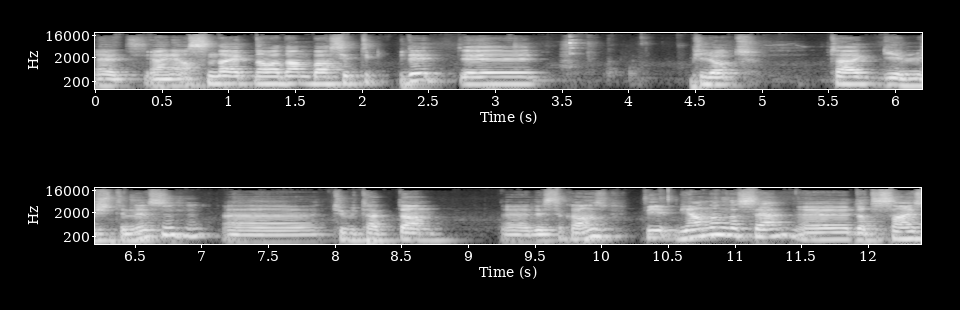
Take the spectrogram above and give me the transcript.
evet yani aslında Eknava'dan bahsettik. Bir de e, pilota girmiştiniz. e, TÜBİTAK'tan e, destek aldınız. Bir, bir yandan da sen e, Data Science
